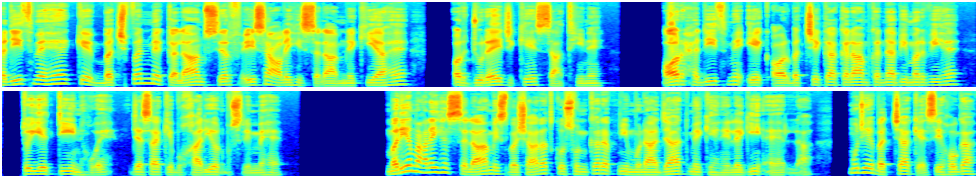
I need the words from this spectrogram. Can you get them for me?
حدیث میں ہے کہ بچپن میں کلام صرف عیسیٰ علیہ السلام نے کیا ہے اور جریج کے ساتھی نے۔ اور حدیث میں ایک اور بچے کا کلام کرنا بھی مروی ہے، تو یہ تین ہوئے، جیسا کہ بخاری اور مسلم میں ہے۔ مریم علیہ السلام اس بشارت کو سن کر اپنی مناجات میں کہنے لگی، اے اللہ، مجھے بچہ کیسے ہوگا؟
